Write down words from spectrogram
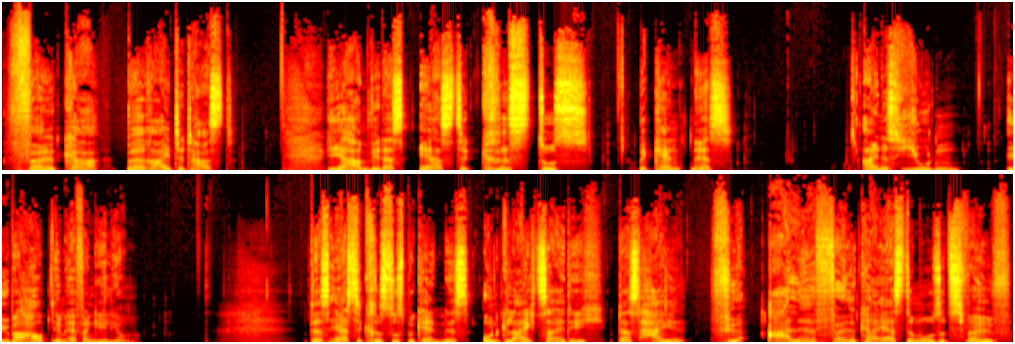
Völker bereitet hast. Hier haben wir das erste Christus Bekenntnis eines Juden überhaupt im Evangelium. Das erste Christusbekenntnis und gleichzeitig das Heil für alle Völker. 1. Mose 12.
